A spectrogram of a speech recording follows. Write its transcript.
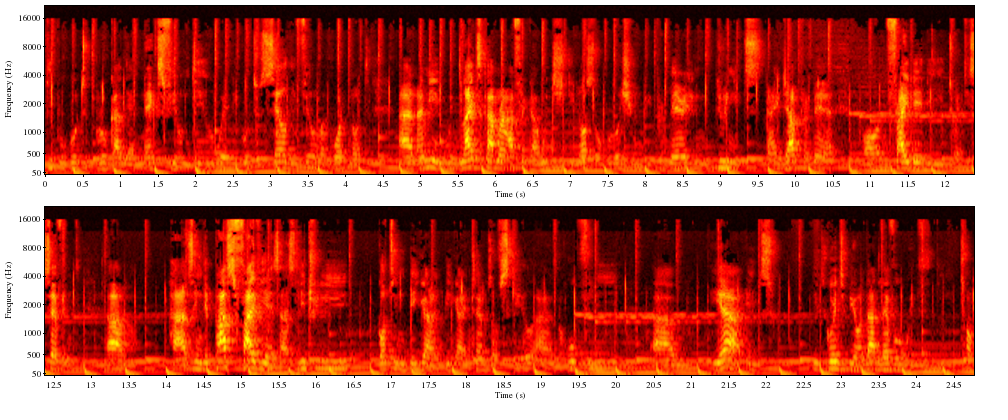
people go to broker their next film deal where they go to sell the film and whatnot. And I mean, with Lights Camera Africa, which the Lost Okoroshi will be premiering, doing its Niger premiere on Friday the 27th, um, has in the past five years has literally gotten bigger and bigger in terms of scale, and hopefully, um, yeah, it's it's going to be on that level with the top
